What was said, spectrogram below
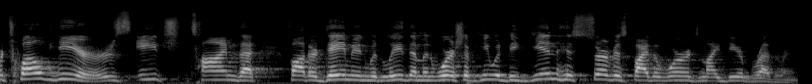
For 12 years, each time that Father Damien would lead them in worship, he would begin his service by the words, My dear brethren.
